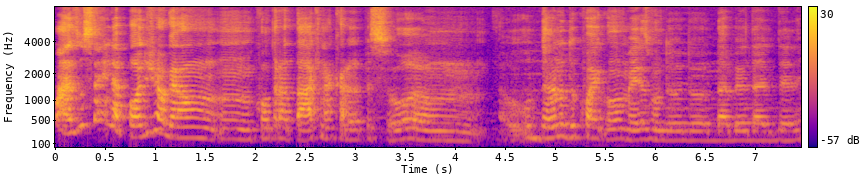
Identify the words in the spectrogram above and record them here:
Mas você ainda pode jogar um, um contra-ataque na cara da pessoa, um, o dano do Qui-Gon mesmo, do, do, da habilidade dele.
